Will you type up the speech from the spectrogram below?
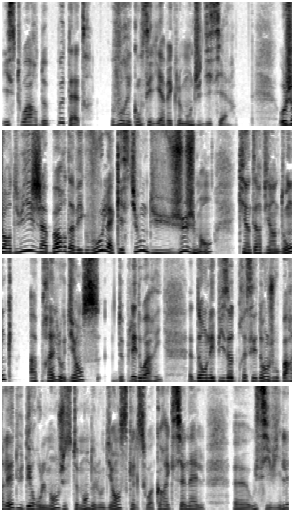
histoire de peut-être vous réconcilier avec le monde judiciaire. Aujourd'hui, j'aborde avec vous la question du jugement qui intervient donc après l'audience de plaidoirie. Dans l'épisode précédent, je vous parlais du déroulement justement de l'audience, qu'elle soit correctionnelle euh, ou civile.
